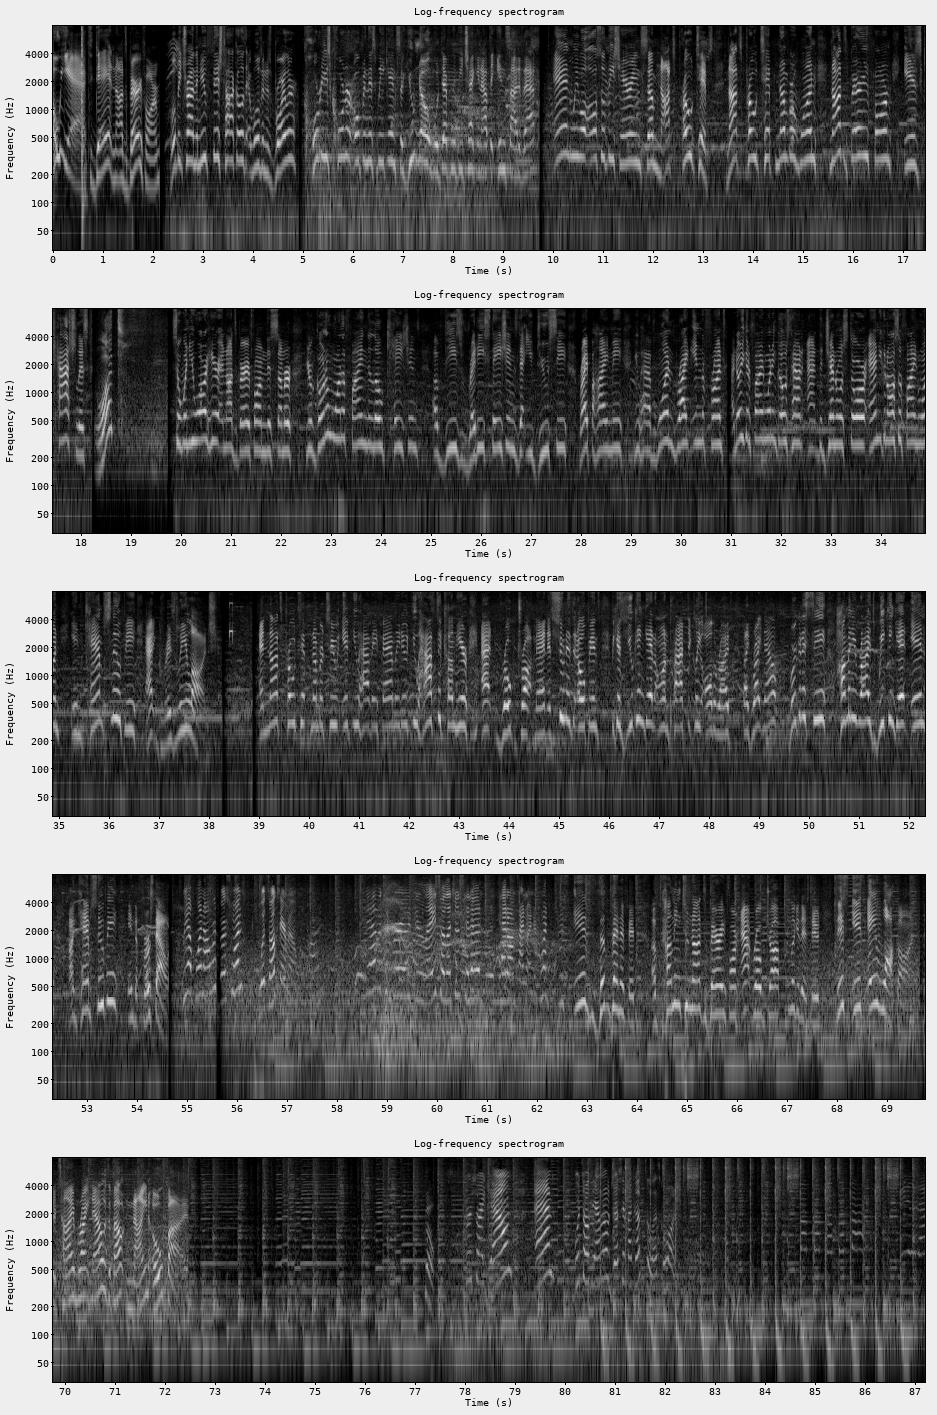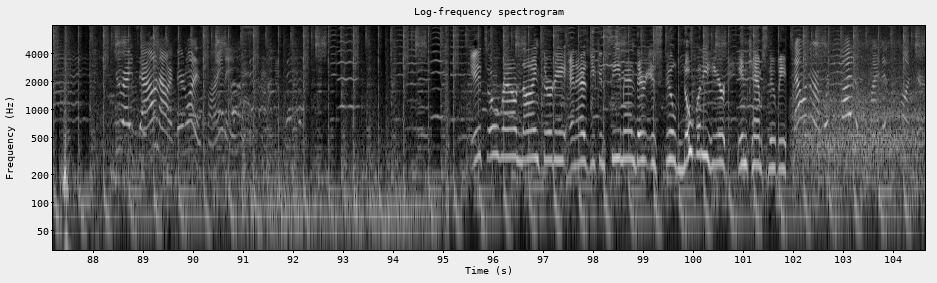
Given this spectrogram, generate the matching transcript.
Oh yeah, today at Knott's Berry Farm, we'll be trying the new fish tacos at Wilderness Broiler. Cordy's Corner open this weekend, so you know we'll definitely be checking out the inside of that. And we will also be sharing some Knott's Pro tips. Knott's Pro tip number one, Knott's Berry Farm is cashless. What? So when you are here at Knott's Berry Farm this summer, you're gonna wanna find the locations of these ready stations that you do see right behind me. You have one right in the front. I know you can find one in Ghost Town at the general store, and you can also find one in Camp Snoopy at Grizzly Lodge. And Knott's pro tip number two, if you have a family, dude, you have to come here at Rope Drop, man, as soon as it opens, because you can get on practically all the rides. Like right now, we're gonna see how many rides we can get in on Camp Snoopy in the first hour. We have one hour. First one, Woodstock Airmail. We have a temporary delay, so let's just hit it head on Sidewinder. Come on. This is the benefit of coming to Knott's Berry Farm at Rope Drop. Look at this, dude. This is a walk-on. The time right now is about 9.05. Go. First ride down, and Woodstock Airmail just hit back up, so let's go on. It's around 9.30, and as you can see, man, there is still nobody here in Camp Snoopy. Now on our fourth ride, Finest Conjure.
